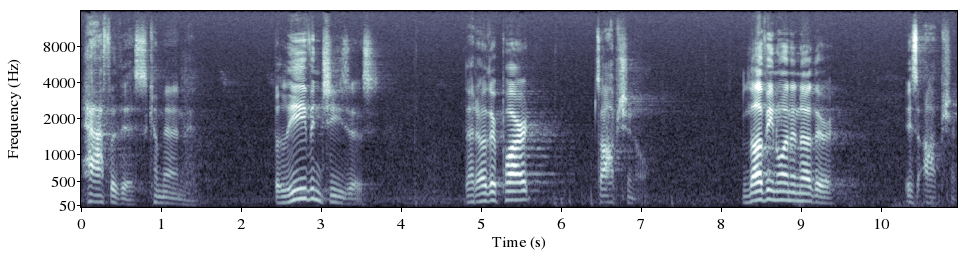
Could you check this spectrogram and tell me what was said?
half of this commandment believe in Jesus. That other part, it's optional. Loving one another is optional.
